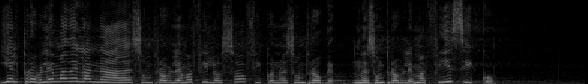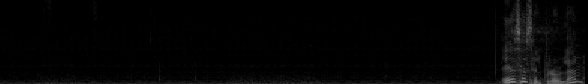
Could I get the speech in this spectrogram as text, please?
Y el problema de la nada es un problema filosófico, no es un, no es un problema físico. Ese es el problema.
